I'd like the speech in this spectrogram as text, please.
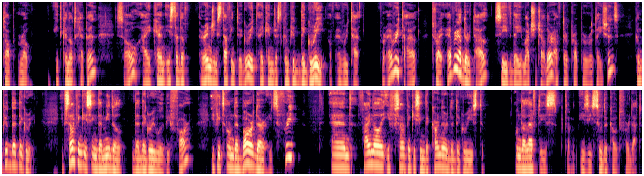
top row. It cannot happen. So I can, instead of arranging stuff into a grid, I can just compute degree of every tile. For every tile, try every other tile, see if they match each other after proper rotations, compute the degree. If something is in the middle, the degree will be 4. If it's on the border, it's 3. And finally, if something is in the corner, the degree is 2. On the left is some easy pseudocode for that.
